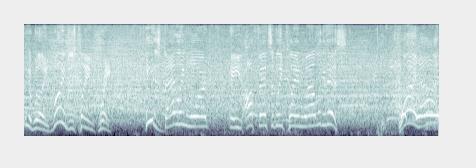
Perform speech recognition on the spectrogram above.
Look at Williams. Williams is playing great. He is battling Ward, and he's offensively playing well. Look at this. Why not?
